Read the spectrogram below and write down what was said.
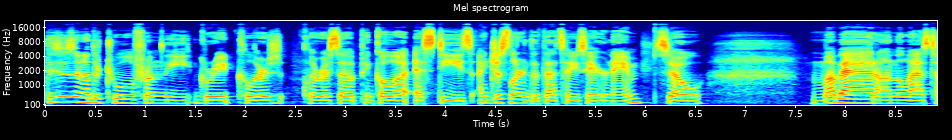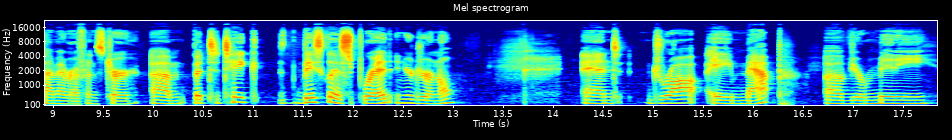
This is another tool from the great Clarissa, Pinkola Estes. I just learned that that's how you say her name, so my bad on the last time I referenced her. Um, but to take basically a spread in your journal and draw a map of your many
